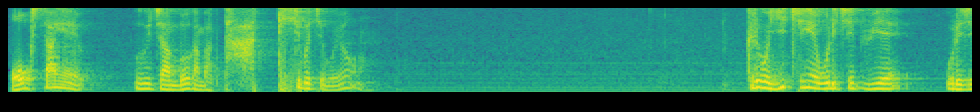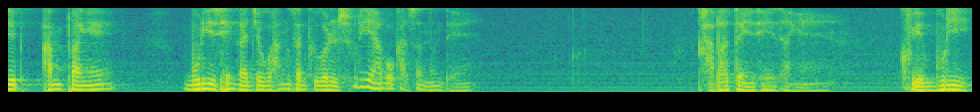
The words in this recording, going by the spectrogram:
옥상에 의자 뭐가 막다뒤 집어지고요. 그리고 2층에 우리 집 위에 우리 집 안방에 물이 새가지고 항상 그걸 수리하고 갔었는데 가봤더니 세상에. 그에 물이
